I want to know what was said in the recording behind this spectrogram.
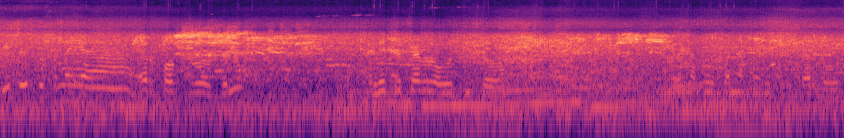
Dito ito sa may ah, airport road, ano? Electrical road dito. Nakupan ng electrical road.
